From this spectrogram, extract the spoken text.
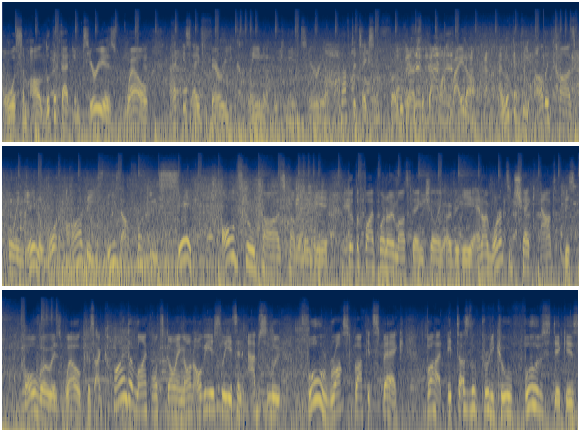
awesome. Oh, look at that interior as well. That is a very clean looking interior. I might have to take some photographs of that one later. And look at the other cars pulling in. What are these? These are fucking sick. Old school cars coming in here. Got the 5.0 Mustang chilling over here. And I wanted to check out this Volvo as well because I kind of like what's going on. Obviously, it's an absolute full rust bucket spec, but it does look pretty cool, full of stickers.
